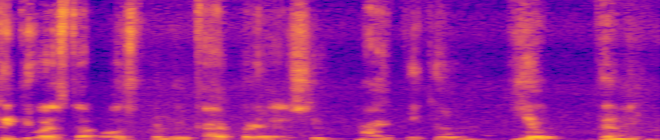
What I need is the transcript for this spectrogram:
किती वाजता पाऊस पडेल काय पडेल अशी माहिती घेऊन येऊ. धन्यवाद.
